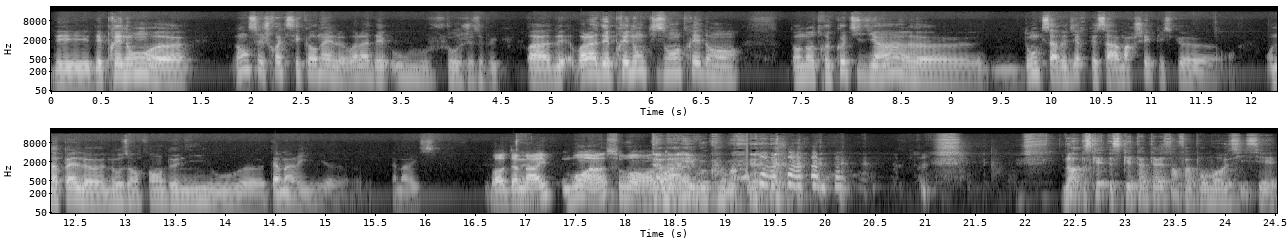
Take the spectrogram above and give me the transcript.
des, des, prénoms. Euh, non, je crois que c'est Cornel, voilà, des, ou Flo, je ne sais plus. Voilà des, voilà des, prénoms qui sont entrés dans, dans notre quotidien. Euh, donc ça veut dire que ça a marché puisque on appelle euh, nos enfants Denis ou euh, Damari. Euh, Damaris. Bon, Damari, moins, hein, souvent. Hein, Damari, beaucoup. non, ce qui, ce qui, est intéressant, enfin pour moi aussi, c'est,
